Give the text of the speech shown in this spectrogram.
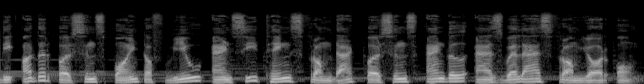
the other person's point of view and see things from that person's angle as well as from your own.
